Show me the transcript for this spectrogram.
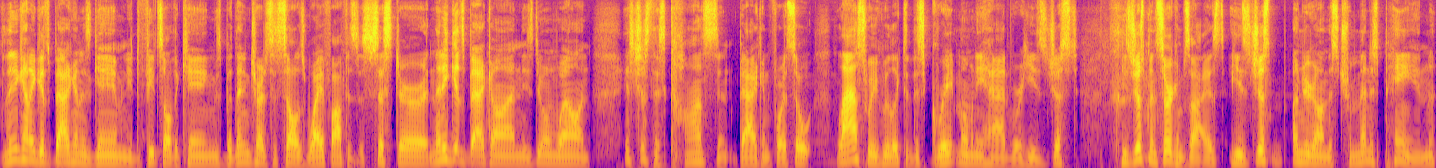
But then he kind of gets back in his game, and he defeats all the kings. But then he tries to sell his wife off as his sister, and then he gets back on. He's doing well, and it's just this constant back and forth. So last week we looked at this great moment he had where he's just he's just been circumcised. He's just undergone this tremendous pain,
